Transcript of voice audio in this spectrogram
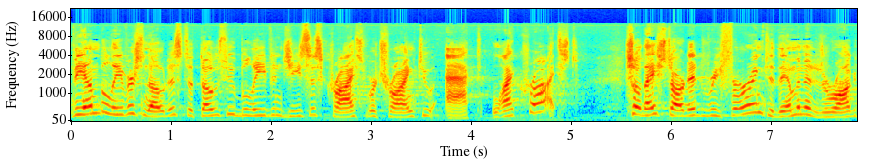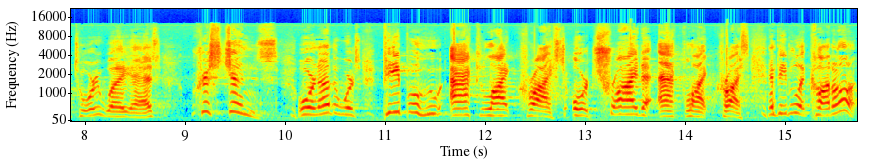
The unbelievers noticed that those who believed in Jesus Christ were trying to act like Christ. So they started referring to them in a derogatory way as Christians. Or, in other words, people who act like Christ or try to act like Christ. And people that caught on.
